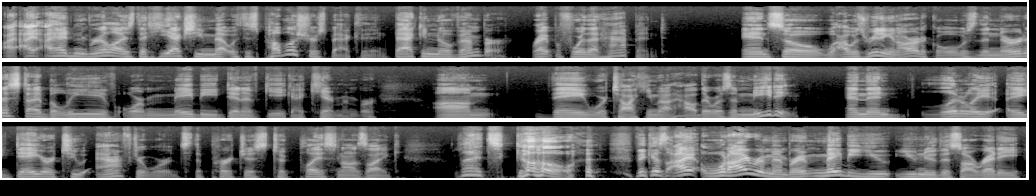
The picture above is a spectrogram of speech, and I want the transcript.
I, I hadn't realized that he actually met with his publishers back then, back in November, right before that happened. And so I was reading an article. It was the Nerdist, I believe, or maybe Den of Geek. I can't remember. Um, they were talking about how there was a meeting, and then literally a day or two afterwards, the purchase took place. And I was like, "Let's go!" because I, what I remember, and maybe you you knew this already,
